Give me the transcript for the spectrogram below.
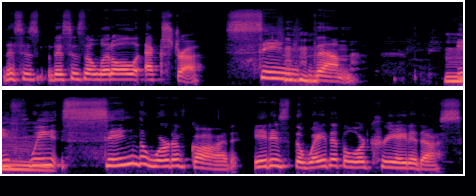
this is this is a little extra, sing them. Mm. If we hmm. sing the word of God, it is the way that the Lord created us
